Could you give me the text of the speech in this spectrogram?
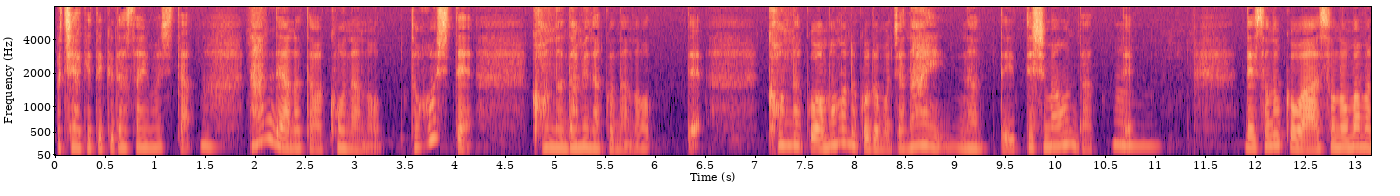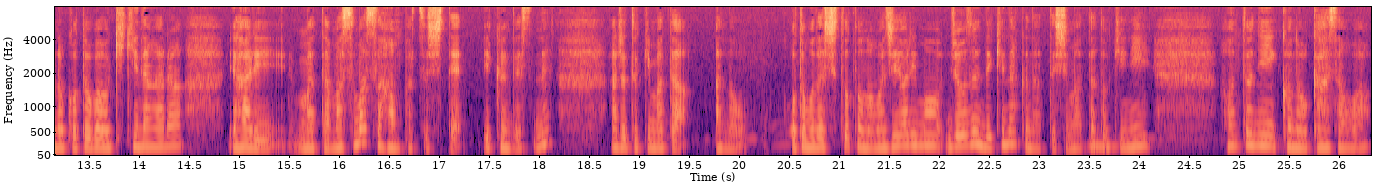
打ち明けてくださいました、うん、なんであなたはこうなの？どうしてこんなダメな子なの？って。こんな子はママの子供じゃないなんて言ってしまうんだって、うん、でその子はそのママの言葉を聞きながらやはりまたますます反発していくんですね。ある時またあのお友達ととの交わりも上手にできなくなってしまった時に、うん、本当にこのお母さんは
